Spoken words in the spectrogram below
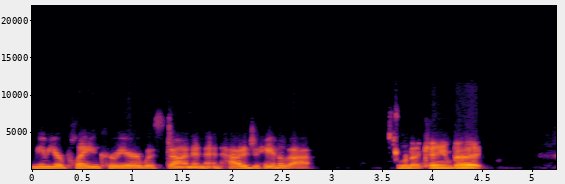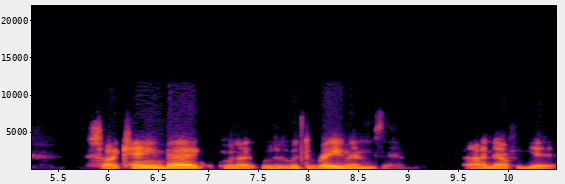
maybe your playing career was done, and, and how did you handle that? When I came back. So I came back when I was with the Ravens, and I never forget.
